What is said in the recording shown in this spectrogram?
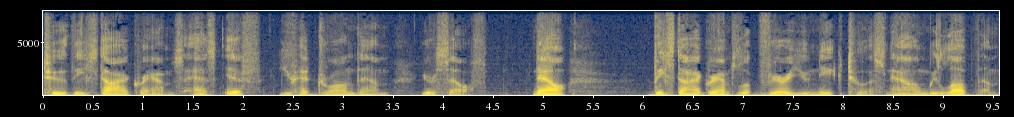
to these diagrams as if you had drawn them yourself. Now, these diagrams look very unique to us now and we love them.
